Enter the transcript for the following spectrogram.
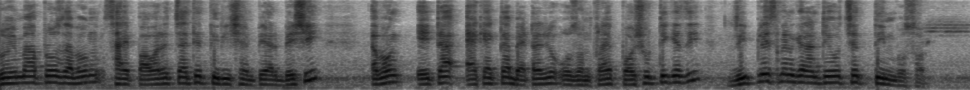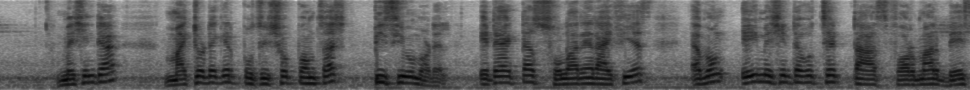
রহিমা আপ্রোচ এবং সাইড পাওয়ারের চাইতে তিরিশ অ্যাম্পিয়ার বেশি এবং এটা এক একটা ব্যাটারির ওজন প্রায় পঁয়ষট্টি কেজি রিপ্লেসমেন্ট গ্যারান্টি হচ্ছে তিন বছর। মেশিনটা মাইক্রোটেকের পঁচিশশো পঞ্চাশ পিসিউ মডেল এটা একটা সোলারের আইপিএস এবং এই মেশিনটা হচ্ছে ট্রান্সফরমার বেস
